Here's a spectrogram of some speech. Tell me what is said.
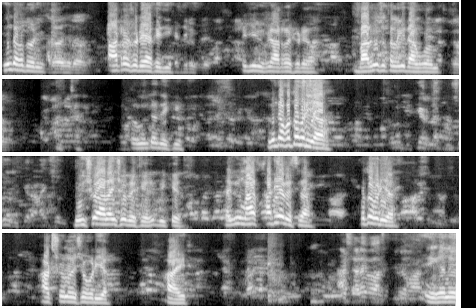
এগুলো কত করি আঠারোশো টাকা। আঠারোশো টাকা কেজি। কেজির উপরে। কেজির উপরে আঠারোশো টাকা। বার্মিজ তার লাগে দাম কম? আচ্ছা দেখি। ওগুনটা কত করিয়া? দুইশো আড়াইশো বেকের বিকের একদিন মাছ কাটিয়া বেচরা কত করিয়া? আটশো, নয়শো করিয়া। আয়। এখানে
